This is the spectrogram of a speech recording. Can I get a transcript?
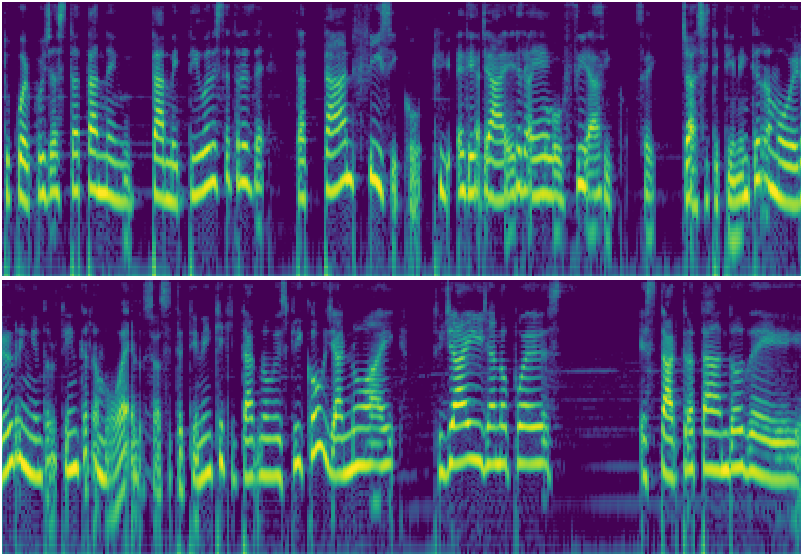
tu cuerpo ya está tan, en- tan metido en este 3D, está tan físico, que, que ya es algo físico. Sí. Ya, si te tienen que remover el riñón, te lo tienen que remover. O sea, si te tienen que quitar, ¿no me explico? Ya no hay, tú ya ahí ya no puedes estar tratando de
